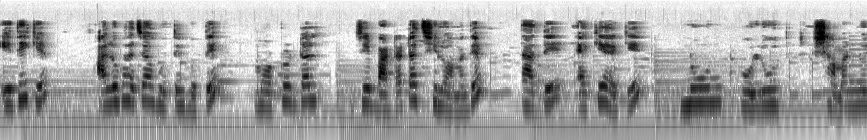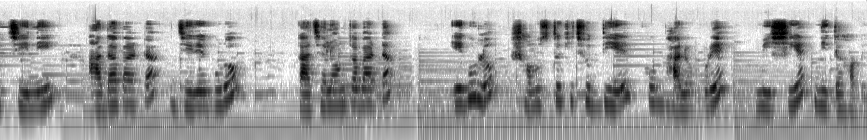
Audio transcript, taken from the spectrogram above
এদিকে আলু ভাজা হতে হতে মটর ডাল যে বাটাটা ছিল আমাদের, তাতে একে একে নুন, হলুদ, সামান্য চিনি, আদা বাটা, জিরে গুঁড়ো কাঁচা লঙ্কা বাটা, এগুলো সমস্ত কিছু দিয়ে খুব ভালো করে মিশিয়ে নিতে হবে।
